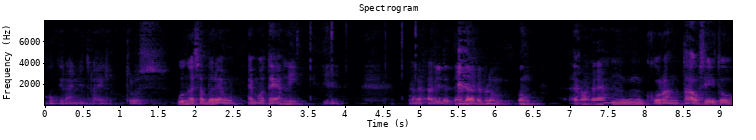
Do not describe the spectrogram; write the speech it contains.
Oh kira ini terakhir. Terus gue nggak sabar M- MOTM nih. ada kandidatnya udah ada belum Bung MOTM Hmm, kurang tahu sih itu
